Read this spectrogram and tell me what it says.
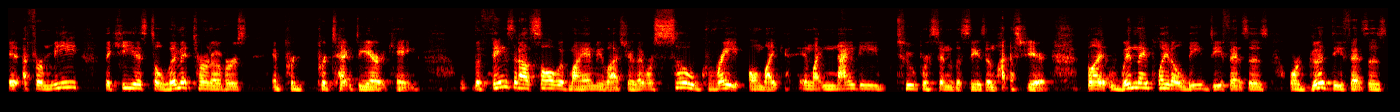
It, for me, the key is to limit turnovers and pr- protect D'Eriq King. The things that I saw with Miami last year, they were so great on like in like 92% of the season last year. But when they played elite defenses or good defenses,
